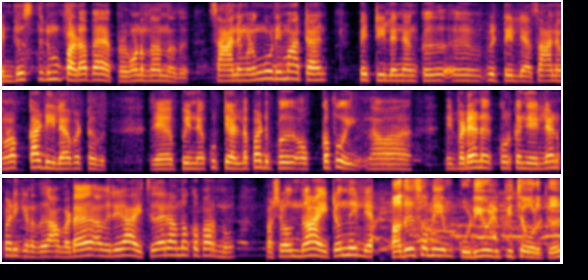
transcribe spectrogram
രണ്ടു ദിവസത്തിനും പട പേപ്പർ കൊണ്ടു തന്നത് സാധനങ്ങളും കൂടി മാറ്റാൻ പറ്റിയില്ല ഞങ്ങൾക്ക് വിട്ടില്ല. സാധനങ്ങളൊക്കെ അടിയിലാണ് പെട്ടത്. പിന്നെ കുട്ടികളുടെ പഠിപ്പ് ഒക്കെ പോയി. ഇവിടെയാണ് കുറുക്കഞ്ചേരിയിലാണ് പഠിക്കുന്നത് അവിടെ അവർ അയച്ചു തരാന്നൊക്കെ പറഞ്ഞു. പക്ഷെ ഒന്നും ആയിട്ടൊന്നുമില്ല. അതേസമയം കുടിയൊഴിപ്പിച്ചവർക്ക്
